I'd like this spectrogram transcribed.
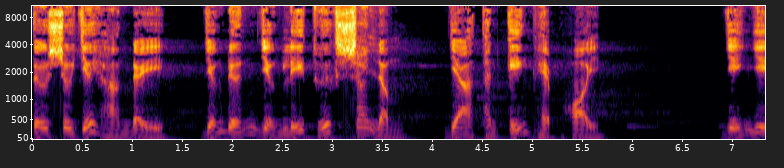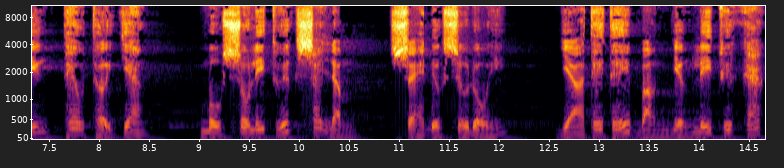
Từ sự giới hạn này Dẫn đến những lý thuyết sai lầm Và thành kiến hẹp hòi. Dĩ nhiên, theo thời gian một số lý thuyết sai lầm Sẽ được sửa đổi Và thay thế bằng những lý thuyết khác.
